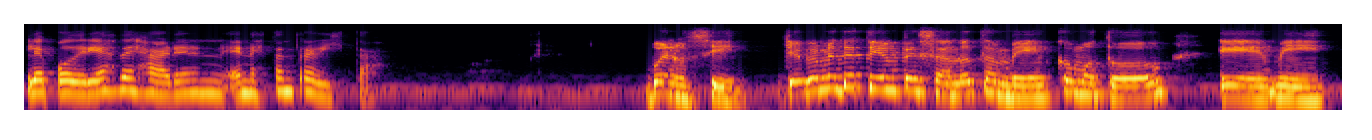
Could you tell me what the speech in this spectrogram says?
le podrías dejar en, esta entrevista? Bueno, sí. Yo realmente estoy empezando también, como todo, eh, mi,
